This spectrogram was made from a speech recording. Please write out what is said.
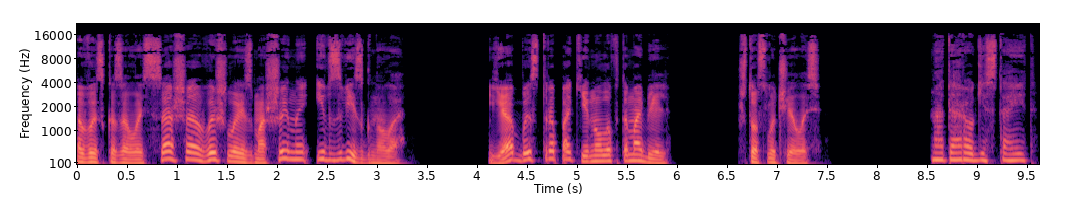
Высказалась Саша, вышла из машины и взвизгнула. Я быстро покинул автомобиль. Что случилось? «На дороге стоит»,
